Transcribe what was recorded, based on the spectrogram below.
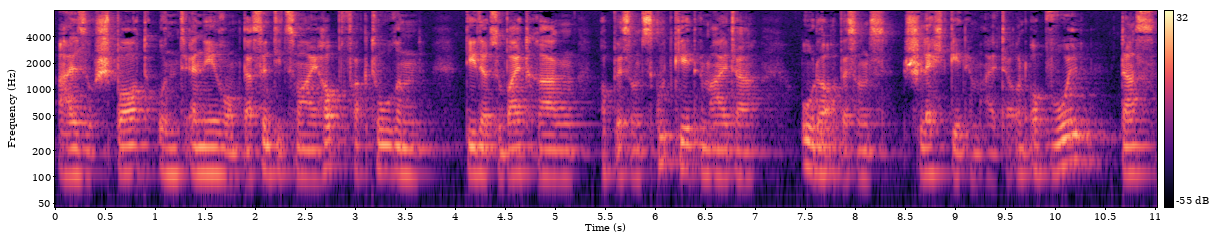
Also Sport und Ernährung, das sind die zwei Hauptfaktoren, die dazu beitragen, ob es uns gut geht im Alter oder ob es uns schlecht geht im Alter. Und obwohl das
